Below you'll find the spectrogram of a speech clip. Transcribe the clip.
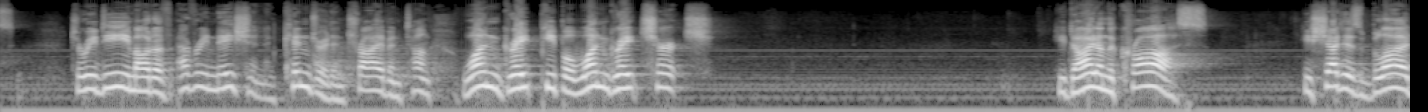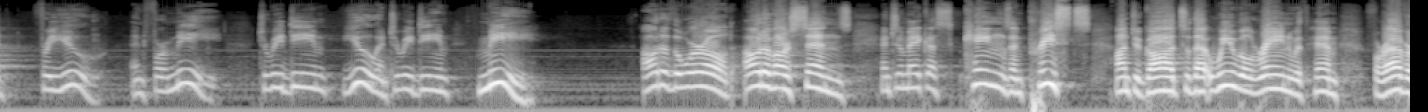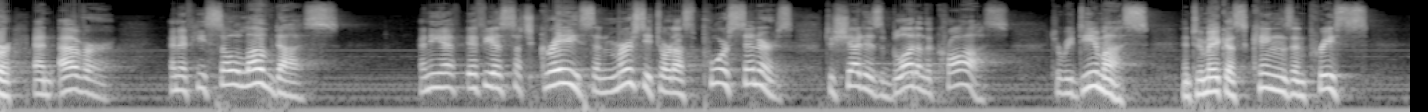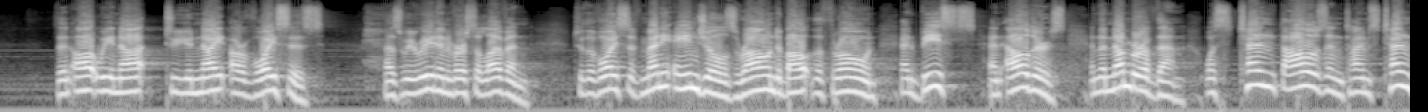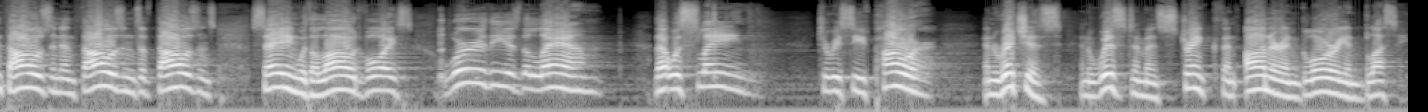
to redeem out of every nation and kindred and tribe and tongue one great people, one great church. He died on the cross. He shed his blood for you and for me, to redeem you and to redeem me out of the world, out of our sins, and to make us kings and priests unto God, so that we will reign with him forever and ever. And if he so loved us, and he, if he has such grace and mercy toward us, poor sinners, to shed his blood on the cross, to redeem us, and to make us kings and priests then ought we not to unite our voices, as we read in verse 11, to the voice of many angels round about the throne, and beasts and elders, and the number of them was 10,000 times 10,000 and thousands of thousands, saying with a loud voice, Worthy is the Lamb that was slain to receive power and riches and wisdom and strength and honor and glory and blessing.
